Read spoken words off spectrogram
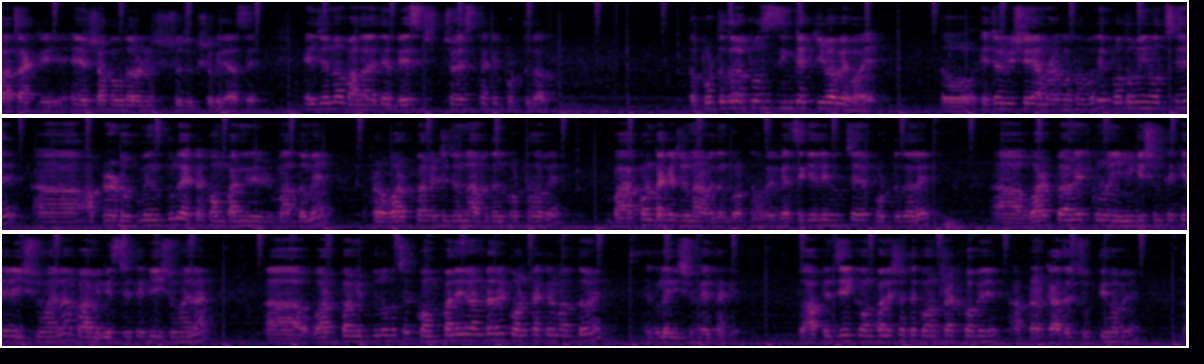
বা চাকরি এই সকল ধরনের সুযোগ সুবিধা আছে। এই জন্য বাঙালিদের বেস্ট চয়েস থাকে পর্তুগাল। তো পর্তুগালের প্রসেসিংটা কীভাবে হয়? তো এটার বিষয়ে আমরা কথা বলি। প্রথমেই হচ্ছে আপনার ডকুমেন্টসগুলো একটা কোম্পানির মাধ্যমে আপনার ওয়ার্ক পারমিটের জন্য আবেদন করতে হবে বা কন্ট্রাক্টের জন্য আবেদন করতে হবে। বেসিক্যালি হচ্ছে পর্তুগালে ওয়ার্ক পারমিট কোনো ইমিগ্রেশন থেকে ইস্যু হয় না বা মিনিস্ট্রি থেকে ইস্যু হয় না। ওয়ার্ক পারমিটগুলো হচ্ছে কোম্পানির আন্ডারে কন্ট্রাক্টের মাধ্যমে এগুলো ইস্যু হয়ে থাকে। তো আপনি যেই কোম্পানির সাথে কন্ট্রাক্ট হবে, আপনার কাজের চুক্তি হবে। তো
